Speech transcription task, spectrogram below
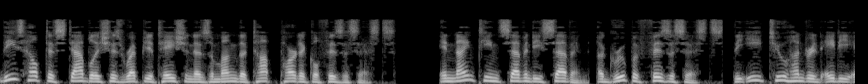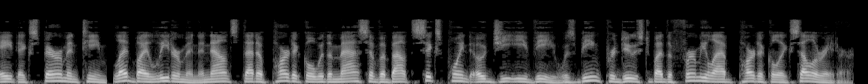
These helped establish his reputation as among the top particle physicists. In 1977, a group of physicists, the E-288 experiment team, led by Lederman announced that a particle with a mass of about 6.0 GeV was being produced by the Fermilab particle accelerator.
